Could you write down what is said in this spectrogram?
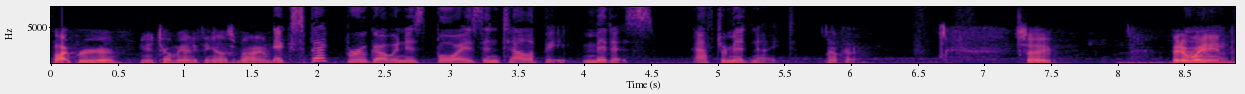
Black Brugo, can you tell me anything else about him? Expect Brugo and his boys in Telepe, Middas, after midnight. Okay. So, bit of waiting,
